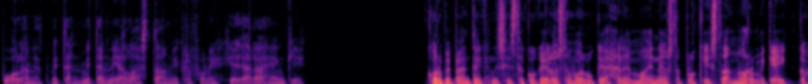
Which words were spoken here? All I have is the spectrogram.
puolen, että miten, miten nielaistaan mikrofoni ja jäädään henkiin. Korpipään teknisistä kokeiluista voi lukea hänen mainiosta blogistaan Normikeikka.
